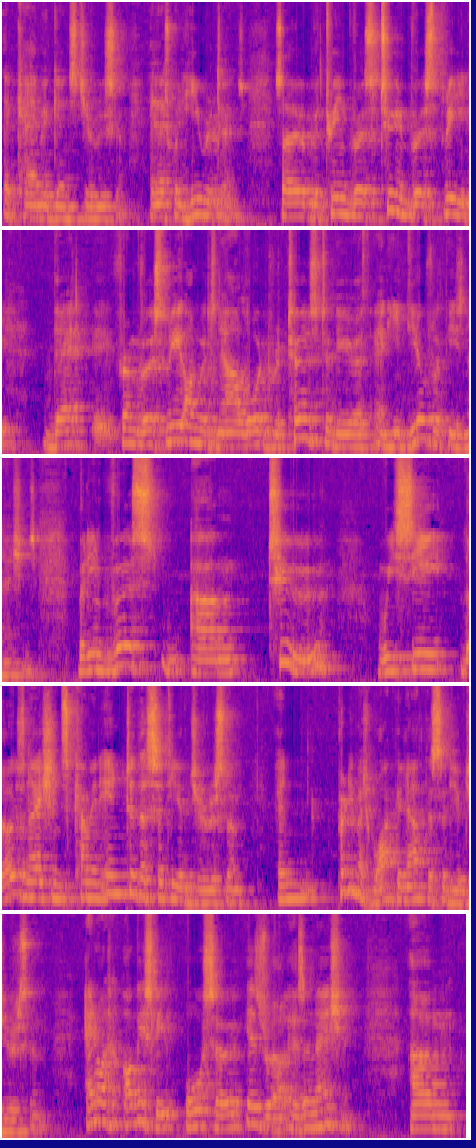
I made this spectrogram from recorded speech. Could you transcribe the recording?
that came against Jerusalem. And that's when he returns. So between verse 2 and verse 3, that from verse 3 onwards now, Lord returns to the earth and he deals with these nations. But in verse um, 2, we see those nations coming into the city of Jerusalem and pretty much wiping out the city of Jerusalem. And obviously also Israel as a nation. Um,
